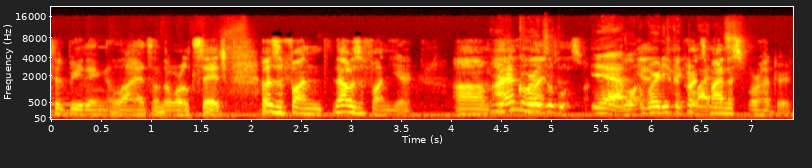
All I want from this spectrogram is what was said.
to beating Alliance on the world stage. That was a fun. That was a fun year. Um, I have Unicorns of- yeah, l- where do you think the line minus 400?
